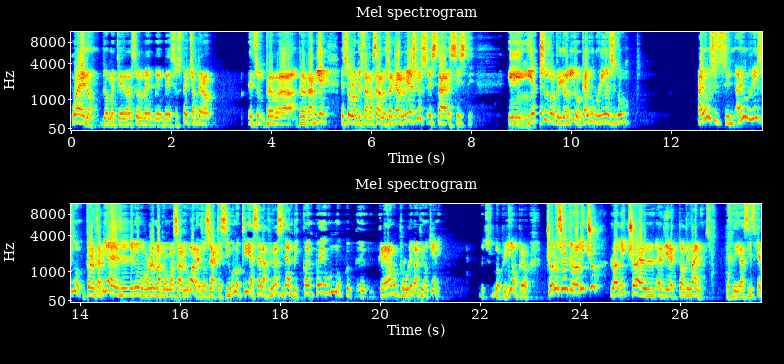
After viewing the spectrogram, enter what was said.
bueno, yo me quedo, eso me, sospecha, pero, eso, pero, pero, también eso es lo que está pasando. O sea, que el riesgo está, existe. Y, y, mm. eso es lo que yo digo, que hay un riesgo. Hay un, hay un riesgo, pero también hay el mismo problema con WhatsApp iguales. O sea, que si uno quiere hacer la privacidad en Bitcoin, puede uno eh, crear un problema que no tiene. Es mi opinión, pero yo no soy el que lo ha dicho, lo ha dicho el, el director de Binance. Porque así es que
